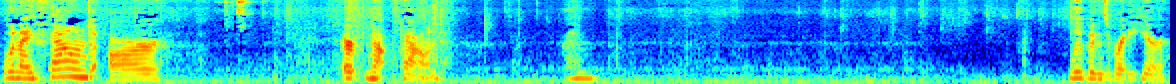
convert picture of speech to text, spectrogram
when I found our, or not found, I'm, Lupin's right here.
